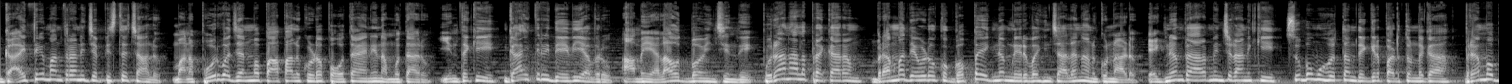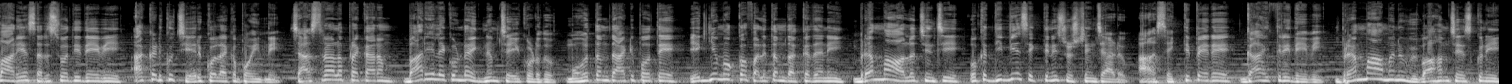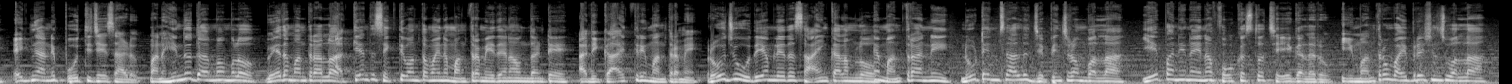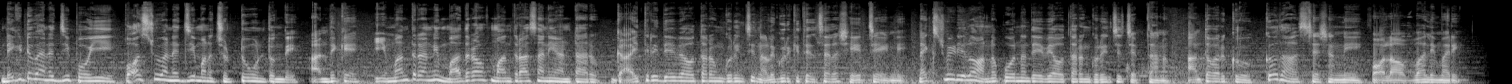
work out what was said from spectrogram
గాయత్రి మంత్రాన్ని జపిస్తే చాలు. మన పూర్వ జన్మ పాపాలు కూడా పోతాయని నమ్ముతారు. ఇంతకీ గాయత్రి దేవి ఎవరు? ఆమె ఎలా ఉద్భవించింది? పురాణాల ప్రకారం బ్రహ్మదేవుడు ఒక గొప్ప యజ్ఞం నిర్వహించాలని అనుకున్నాడు. యజ్ఞం ప్రారంభించడానికి శుభముహూర్తం దగ్గర పడుతుండగా బ్రహ్మ భార్య సరస్వతి దేవి అక్కడికి చేరుకోలేకపోయింది. శాస్త్రాల ప్రకారం భార్య లేకుండా యజ్ఞం చేయకూడదు. ముహూర్తం దాటిపోతే యజ్ఞం యొక్క ఫలితం దక్కదని బ్రహ్మ ఆలోచించి ఒక దివ్య శక్తిని సృష్టించాడు. ఆ శక్తి పేరే గాయత్రి దేవి. బ్రహ్మ ఆమెను వివాహం చేసుకుని యజ్ఞాన్ని పూర్తి చేశాడు. మన హిందూ ధర్మంలో వేద మంత్రాల్లో అత్యంత శక్తివంతమైన మంత్రం ఏదైనా ఉందంటే అది గాయత్రి మంత్రమే. రోజు ఉదయం లేదా సాయంకాలంలో మంత్రాన్ని నూటెనిమిది సార్లు జపించడం వల్ల ఏ పనినైనా ఫోకస్తో చేయగలరు. ఈ మంత్రం వైబ్రేషన్స్ వల్ల నెగిటివ్ ఎనర్జీ పోయి పాజిటివ్ ఎనర్జీ మన చుట్టూ ఉంటుంది. అందుకే ఈ మంత్రాన్ని మదర్ ఆఫ్ మంత్రాస్ అని అంటారు. గాయత్రి దేవి అవతారం గురించి నలుగురికి తెలిసేలా షేర్ చేయండి. నెక్స్ట్ వీడియోలో అన్నపూర్ణ దేవి అవతారం గురించి చెప్తాను. అంతవరకు గోదా స్టేషన్ని ఫాలో అవ్వాలి మరి.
